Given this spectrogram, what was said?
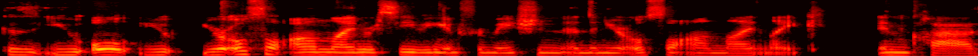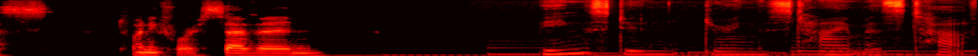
because you all you you're also online receiving information and then you're also online like in class 24 7 Being a student during this time is tough.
